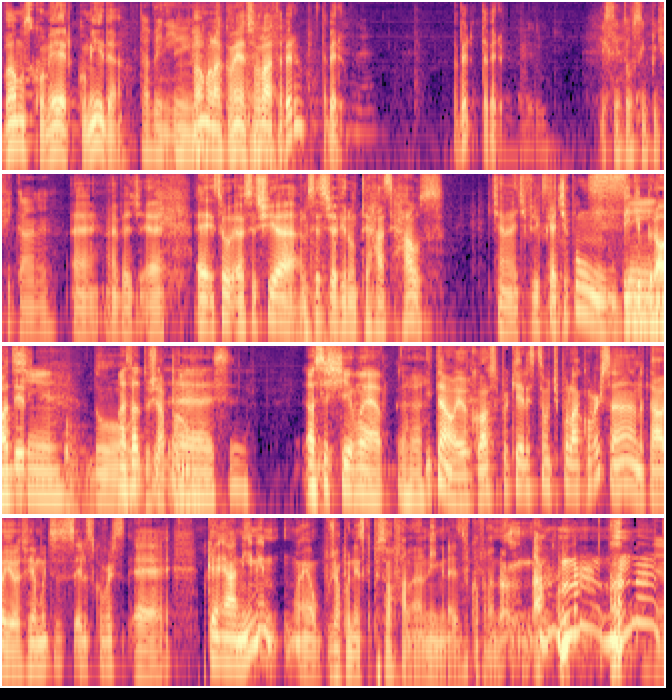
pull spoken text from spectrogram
vamos comer comida, Tá vamos lá comer, só falar taberu, taberu. Taberu, taberu. Eles tentam simplificar, né? É, ao invés de, é, é, isso eu assistia, não sei se já viram Terrace House, que tinha na Netflix, que é tipo um Sim, Big Brother tinha. do, a- do Japão. É, esse- eu assisti uma época. aham. Então, eu gosto porque eles estão, tipo, lá conversando e tal. E eu via muitos eles conversando. É... Porque anime não é o japonês que o pessoal fala anime, né? Eles ficam falando. É,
